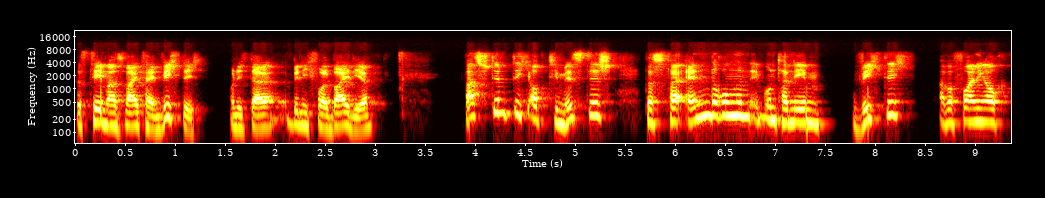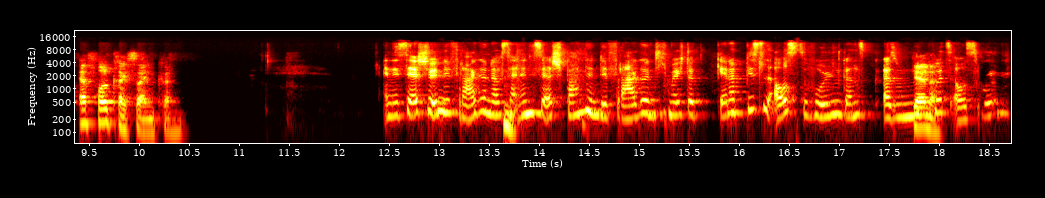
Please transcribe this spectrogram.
das Thema ist weiterhin wichtig. Und ich, da bin ich voll bei dir. Was stimmt dich optimistisch, dass Veränderungen im Unternehmen wichtig, aber vor allen Dingen auch erfolgreich sein können? Eine sehr schöne Frage und auch eine sehr spannende Frage. Und ich möchte gerne ein bisschen ausholen, ganz, also nur gerne. kurz ausholen.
